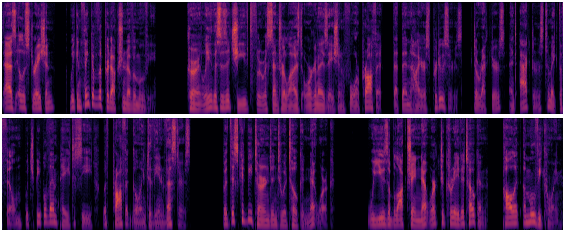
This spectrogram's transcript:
As illustration, we can think of the production of a movie. Currently, this is achieved through a centralized organization for profit that then hires producers, directors, and actors to make the film, which people then pay to see with profit going to the investors. But this could be turned into a token network. We use a blockchain network to create a token. Call it a movie coin.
